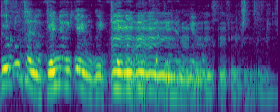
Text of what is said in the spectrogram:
몇분 사는 된장 게임 그 음, 음, 게임 음, 없다 음, 음, 게임. 음, 음, 음, 음.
